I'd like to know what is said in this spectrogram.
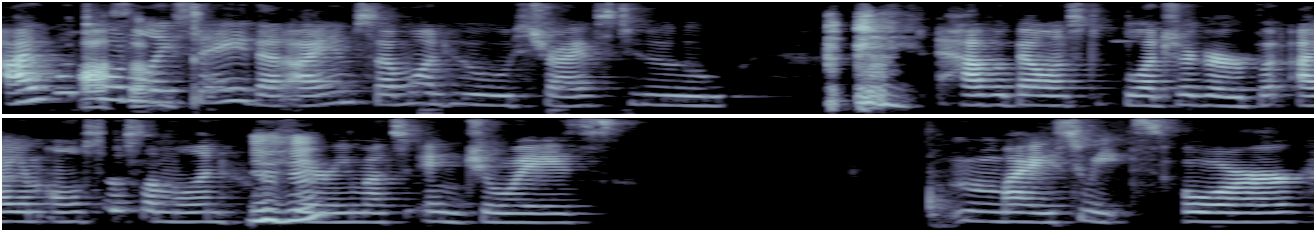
I would totally say that I am someone who strives to have a balanced blood sugar, but I am also someone who Mhm. very much enjoys my sweets or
